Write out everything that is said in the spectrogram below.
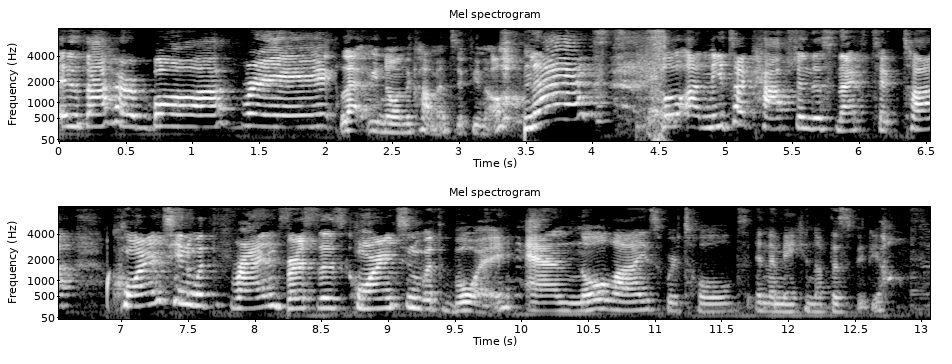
is that her boyfriend? Let me know in the comments if you know. Next! So Anitta captioned this next TikTok, quarantine with friends versus quarantine with boy. And no lies were told in the making of this video.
